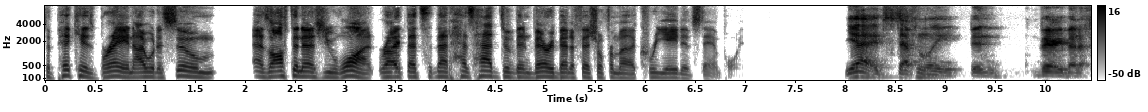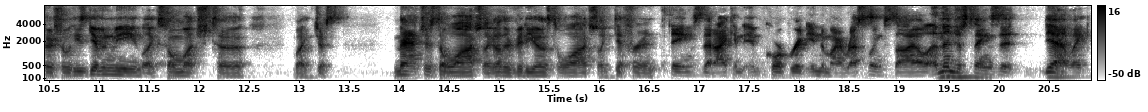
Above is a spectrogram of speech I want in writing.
to pick his brain, I would assume as often as you want, right? That's that has had to have been very beneficial from a creative standpoint. Yeah, it's definitely been very beneficial. He's given me like so much to like just matches to watch, like other videos to watch, like different things that I can incorporate into my wrestling style, and then just things that yeah, like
